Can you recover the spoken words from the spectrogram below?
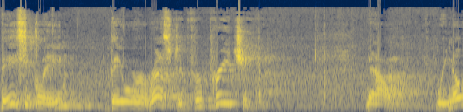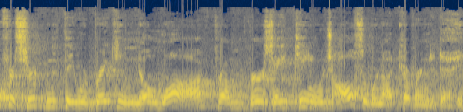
Basically, they were arrested for preaching. Now, we know for certain that they were breaking no law from verse 18, which also we're not covering today,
